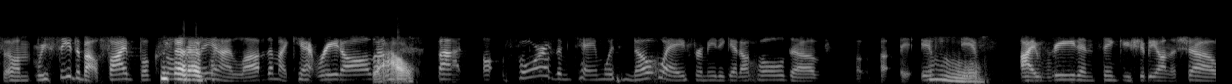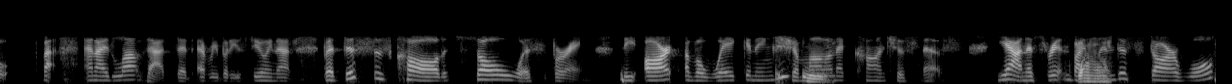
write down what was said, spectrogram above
So I'm received about five books already, and I love them. I can't read all of them, Wow. but uh, four of them came with no way for me to get a hold of uh, if Oh. if I read and think you should be on the show. But and I love that that everybody's doing that. But this is called Soul Whispering: The Art of Awakening. Shamanic Consciousness. Yeah, and it's written by Wow. Linda Star Wolf,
